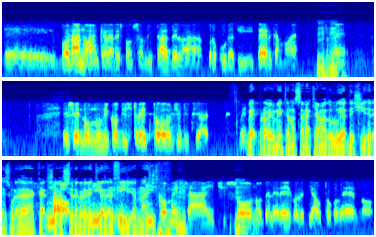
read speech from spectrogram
eh, Bonanno ha anche la responsabilità della procura di Bergamo, eh? Mhm. è- essendo un unico distretto giudiziario. Quindi- Beh, probabilmente non sarà chiamato lui a decidere sulla carcerazione No, preventiva lì- del figlio. Lì, come Mm. sai, ci sono delle regole di autogoverno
